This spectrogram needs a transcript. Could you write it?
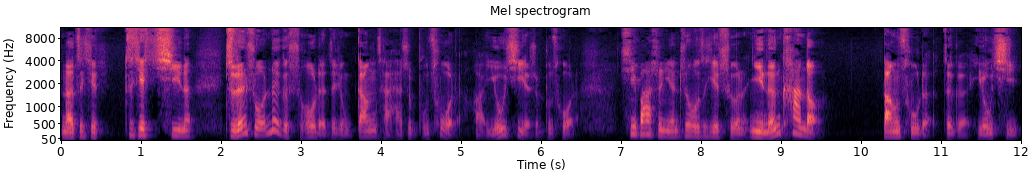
那这些这些漆呢，只能说那个时候的这种钢材还是不错的啊，油漆也是不错的。七八十年之后，这些车呢，你能看到当初的这个油漆。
